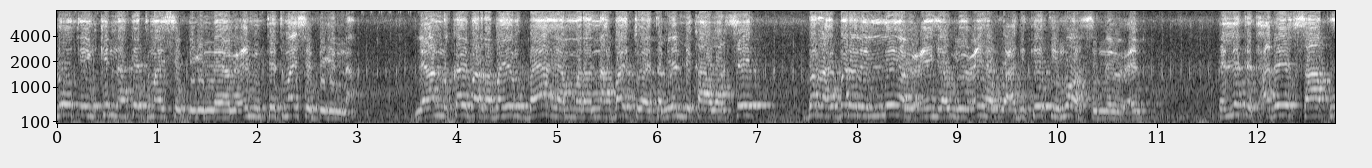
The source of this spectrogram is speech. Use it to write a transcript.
لوط إن كنا تت ما يصدقنا يا علم تت ما يصدقنا لأنه كاي برا بيم بياه يمرنا بيتو يتم يلي كاورسي برا برا اللي يوعيها يوعيها وعدتي مورس إنه يعلم اللي تتحبه ساقو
